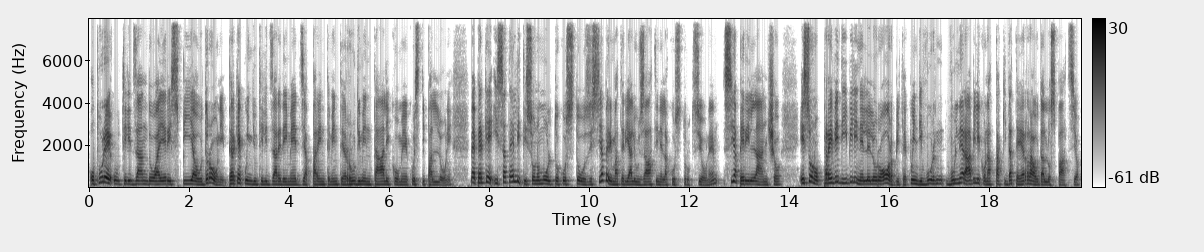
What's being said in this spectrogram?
oppure utilizzando aerei spia o droni. Perché quindi utilizzare dei mezzi apparentemente rudimentali come questi palloni? Beh, perché i satelliti sono molto costosi sia per i materiali usati nella costruzione, sia per il lancio e sono prevedibili nelle loro orbite, quindi vul- vulnerabili con attacchi da terra o dallo spazio.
